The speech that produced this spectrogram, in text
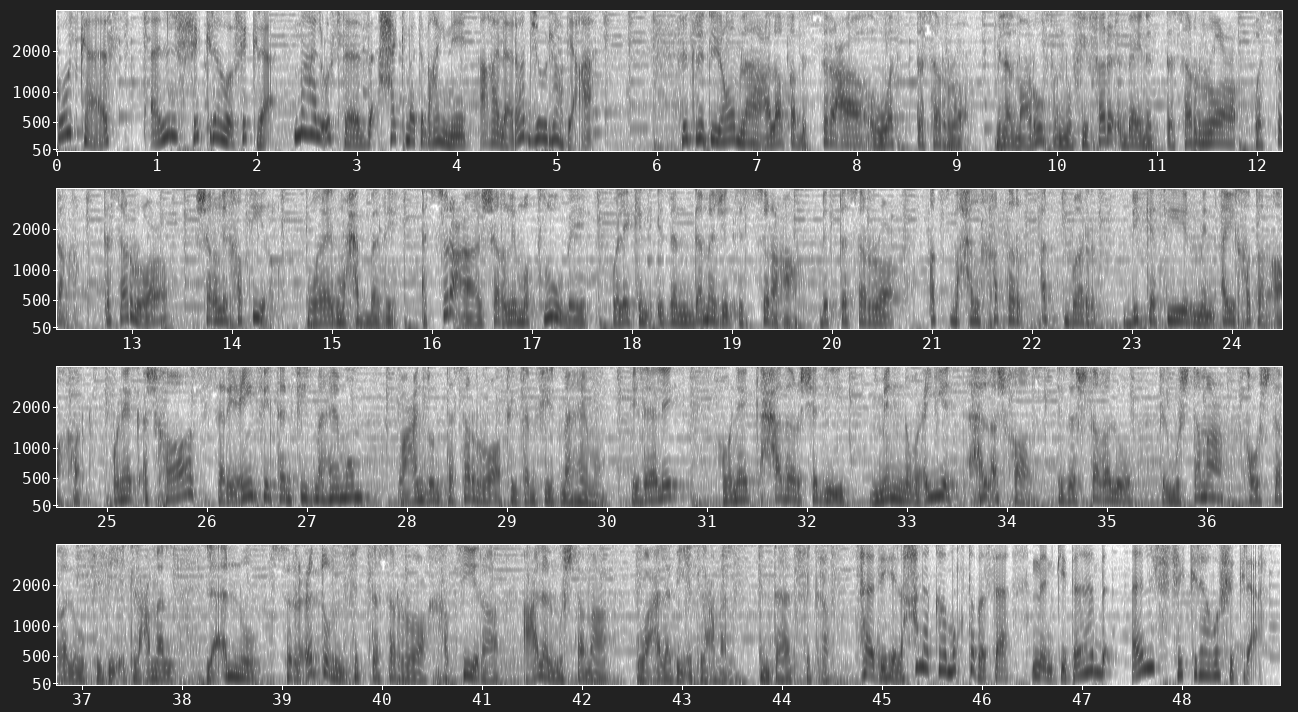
بودكاست الفكرة وفكرة مع الأستاذ حكمة بعيني على راديو الرابعة. فكرة اليوم لها علاقة بالسرعة والتسرع. من المعروف أنه في فرق بين التسرع والسرعة. التسرع شغلة خطيرة وغير محبذة. السرعة شغلة مطلوبة ولكن إذا اندمجت السرعة بالتسرع أصبح الخطر أكبر بكثير من أي خطر آخر. هناك أشخاص سريعين في تنفيذ مهامهم وعندهم تسرع في تنفيذ مهامهم. لذلك هناك حذر شديد من نوعية هالأشخاص إذا اشتغلوا في المجتمع أو اشتغلوا في بيئة العمل لأنه سرعتهم في التسرع خطيرة على المجتمع وعلى بيئة العمل. انتهت الفكرة. هذه الحلقة مقتبسة من كتاب الفكرة وفكرة.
